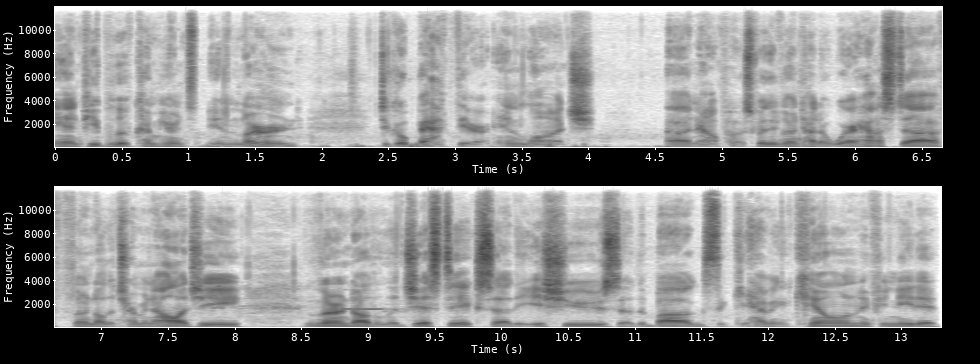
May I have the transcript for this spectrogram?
and people who have come here and, and learned to go back there and launch uh, an outpost where they've learned how to warehouse stuff, learned all the terminology, learned all the logistics, uh, the issues, uh, the bugs, the, having a kiln if you need it.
